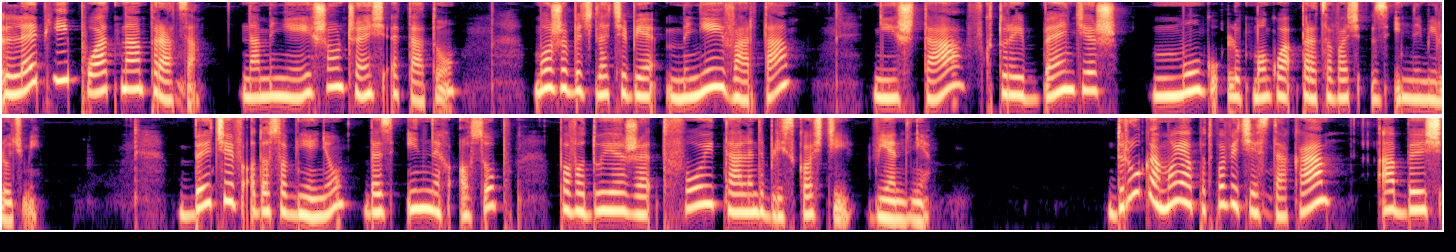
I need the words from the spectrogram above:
lepiej płatna praca na mniejszą część etatu może być dla Ciebie mniej warta niż ta, w której będziesz mógł lub mogła pracować z innymi ludźmi. Bycie w odosobnieniu bez innych osób powoduje, że Twój talent bliskości więdnie. Druga moja podpowiedź jest taka, abyś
